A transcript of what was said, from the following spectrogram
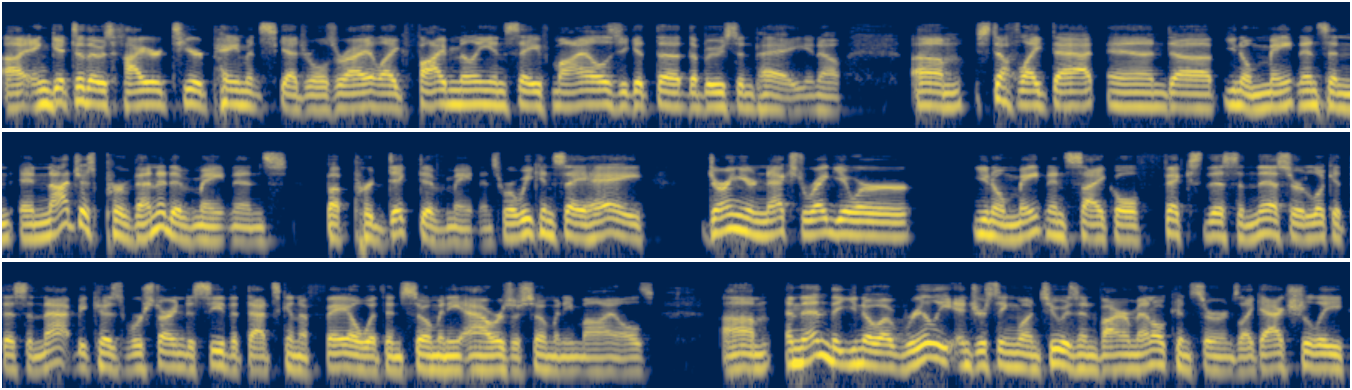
uh, and get to those higher tiered payment schedules right? Like 5 million safe miles you get the the boost and pay you know um, stuff like that. And uh, you know maintenance and and not just preventative maintenance but predictive maintenance where we can say hey during your next regular you know maintenance cycle fix this and this or look at this and that because we're starting to see that that's going to fail within so many hours or so many miles um, and then the you know a really interesting one too is environmental concerns like actually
